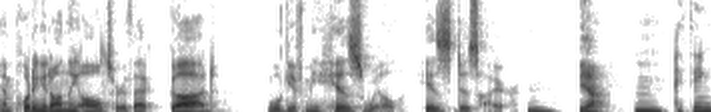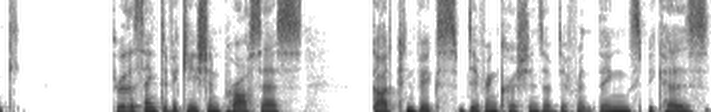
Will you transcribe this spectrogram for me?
and putting it on the altar that God will give me His will, His desire. Mm. Yeah. Mm. I think through the sanctification process, God convicts different Christians of different things because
